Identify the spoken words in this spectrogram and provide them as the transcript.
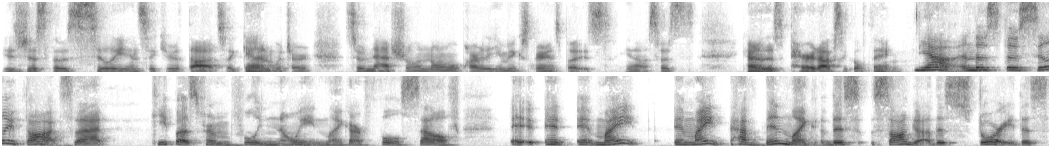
is just those silly insecure thoughts again which are so natural and normal part of the human experience but it's you know so it's kind of this paradoxical thing. Yeah and those those silly thoughts that keep us from fully knowing like our full self it it, it might it might have been like this saga this story this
